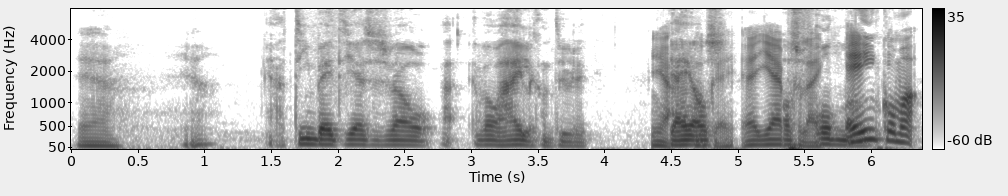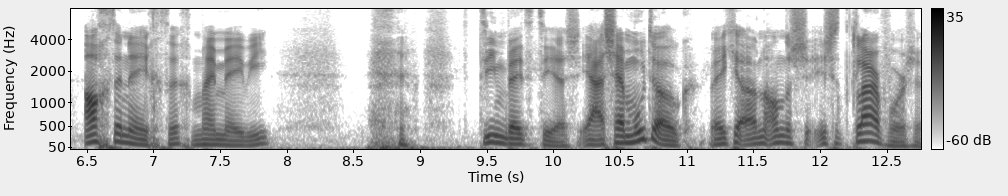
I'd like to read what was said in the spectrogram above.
Ja. Ja. Ja, team BTS is wel, wel heilig natuurlijk. Ja, Jij als-. Eh, jij hebt als gelijk. frontman. 1,98, mijn maybe. Team BTTS. Ja, zij moeten ook. Weet je, anders is het klaar voor ze.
